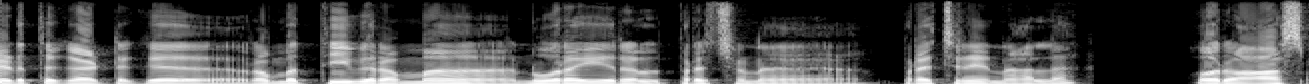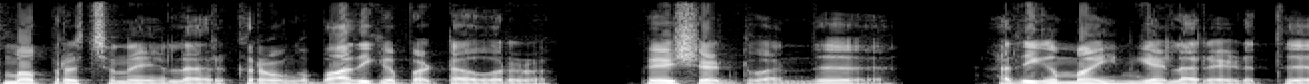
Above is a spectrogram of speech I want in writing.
எடுத்துக்காட்டுக்கு ரொம்ப தீவிரமாக நுரையீரல் பிரச்சனை பிரச்சனைனால ஒரு ஆஸ்மா பிரச்சனையில் இருக்கிறவங்க பாதிக்கப்பட்ட ஒரு பேஷண்ட் வந்து அதிகமாக இன்ஹேலர் எடுத்து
